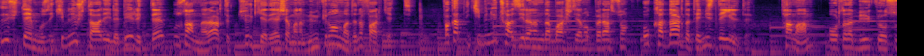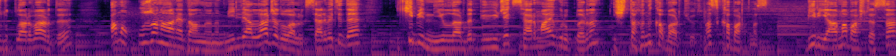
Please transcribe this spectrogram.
3 Temmuz 2003 tarihiyle birlikte uzanlar artık Türkiye'de yaşamanın mümkün olmadığını fark etti. Fakat 2003 Haziran'ında başlayan operasyon o kadar da temiz değildi. Tamam, ortada büyük yolsuzluklar vardı ama Uzan Hanedanlığı'nın milyarlarca dolarlık serveti de 2000'li yıllarda büyüyecek sermaye gruplarının iştahını kabartıyordu. Nasıl kabartmasın? Bir yağma başlasa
